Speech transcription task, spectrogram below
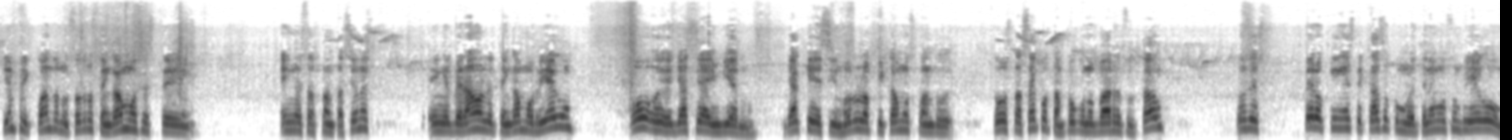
siempre y cuando nosotros tengamos este en nuestras plantaciones en el verano le tengamos riego o eh, ya sea invierno, ya que si nosotros lo aplicamos cuando todo está seco tampoco nos va a dar resultado. Entonces, pero aquí en este caso como le tenemos un riego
